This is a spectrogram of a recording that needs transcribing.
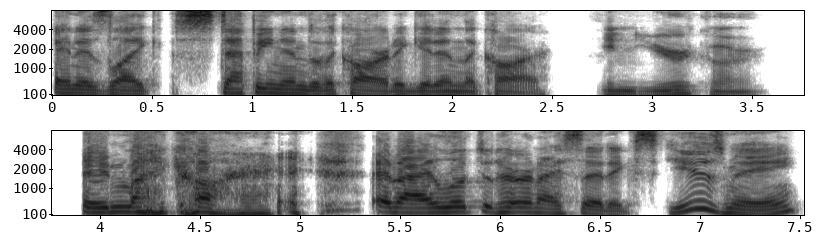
and is like stepping into the car to get in the car, in your car. in my car. and I looked at her and I said, excuse me.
